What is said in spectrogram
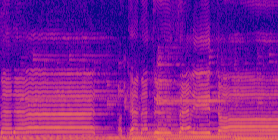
menet, a temető felé tart.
